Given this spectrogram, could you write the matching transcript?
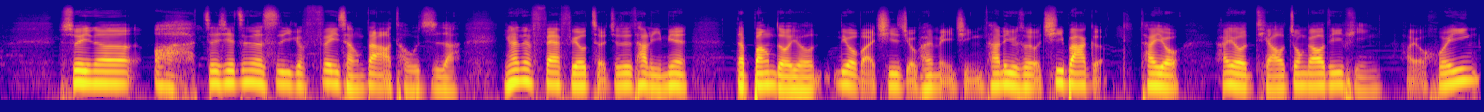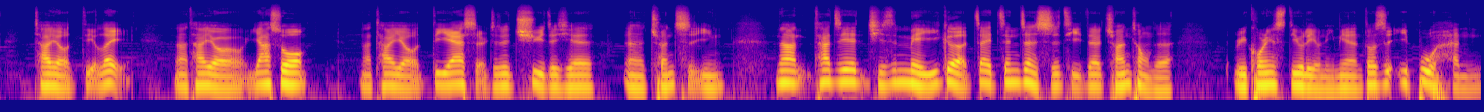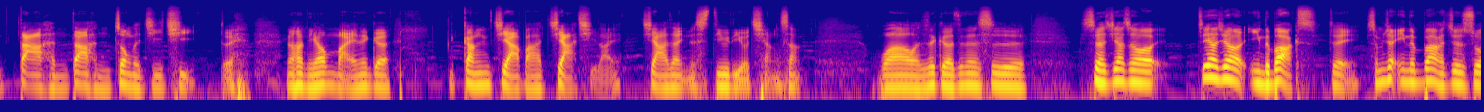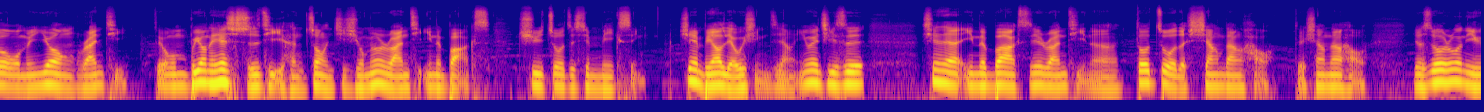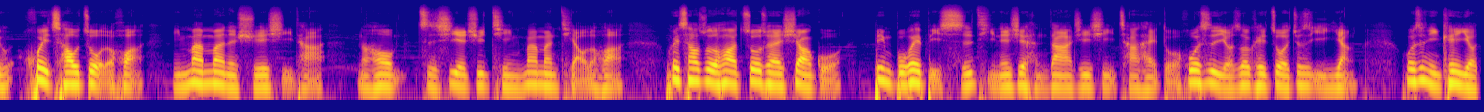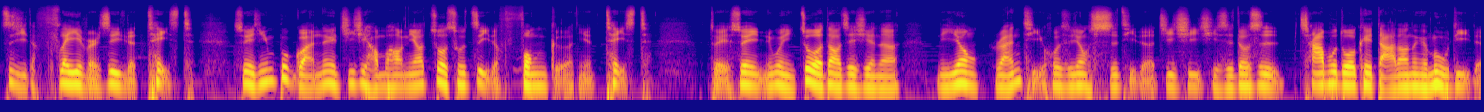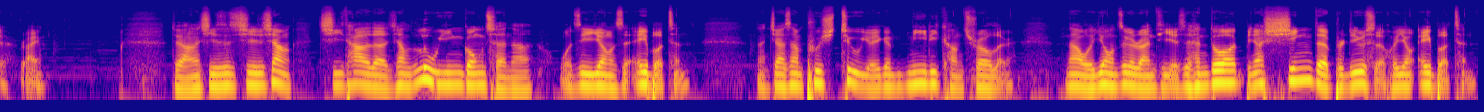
所以呢，哇，这些真的是一个非常大的投资啊！你看那 Fat Filter，就是它里面的 bundle 有六百七十九块美金，它例如说有七八个，它有还有调中高低频，还有回音，它有 delay，那它有压缩，那它有 deesser，就是去这些嗯唇齿音，那它这些其实每一个在真正实体的传统的。Recording Studio 里面都是一部很大很大很重的机器，对，然后你要买那个钢架把它架起来，架在你的 Studio 墙上。哇，我这个真的是是叫做这样叫 In the Box。对，什么叫 In the Box？就是说我们用软体，对我们不用那些实体很重的机器，我们用软体 In the Box 去做这些 Mixing。现在比较流行这样，因为其实。现在 In the Box 这些软体呢，都做的相当好，对，相当好。有时候如果你会操作的话，你慢慢的学习它，然后仔细的去听，慢慢调的话，会操作的话，做出来效果并不会比实体那些很大的机器差太多，或是有时候可以做的就是一样，或是你可以有自己的 flavor，自己的 taste。所以已经不管那个机器好不好，你要做出自己的风格，你的 taste。对，所以如果你做到这些呢？你用软体或是用实体的机器，其实都是差不多可以达到那个目的的，right？对啊，其实其实像其他的像录音工程呢，我自己用的是 Ableton，那加上 Push Two 有一个 MIDI controller，那我用这个软体也是很多比较新的 producer 会用 Ableton，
